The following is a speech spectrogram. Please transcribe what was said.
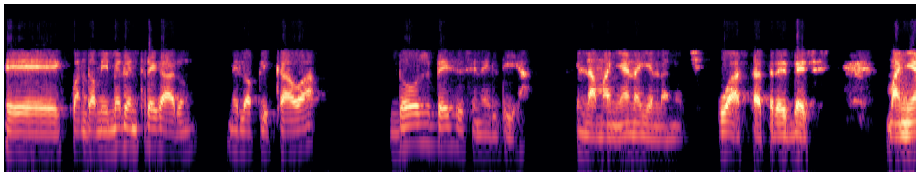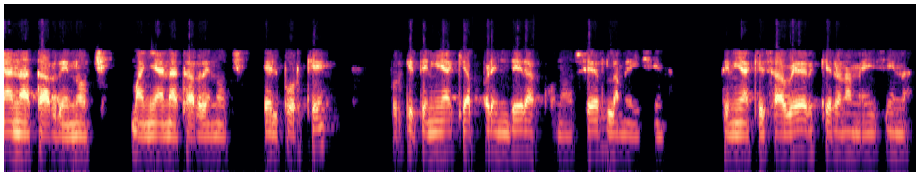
eh, cuando a mí me lo entregaron, me lo aplicaba dos veces en el día, en la mañana y en la noche, o hasta tres veces, mañana, tarde, noche, mañana, tarde, noche. ¿El por qué? Porque tenía que aprender a conocer la medicina, tenía que saber qué era la medicina,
